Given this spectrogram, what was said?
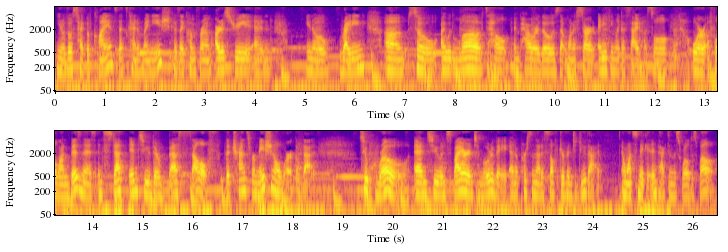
you know those type of clients that's kind of my niche because i come from artistry and you know, writing. Um, so I would love to help empower those that want to start anything like a side hustle or a full on business and step into their best self, the transformational work of that to grow and to inspire and to motivate, and a person that is self driven to do that and wants to make an impact in this world as well.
